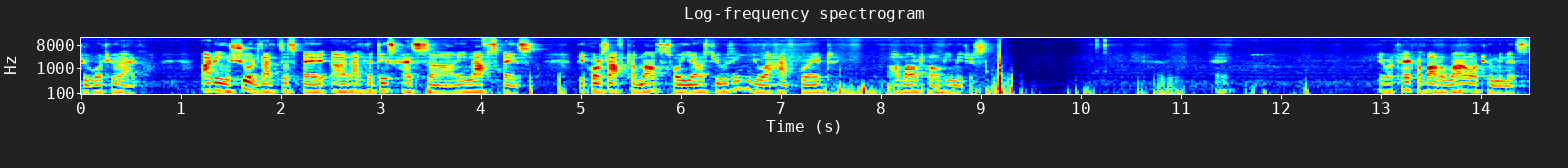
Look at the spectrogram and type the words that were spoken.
to what you like but ensure that the space uh, that the disk has uh, enough space. Because after months or years using you will have great amount of images. Okay. It will take about one or two minutes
